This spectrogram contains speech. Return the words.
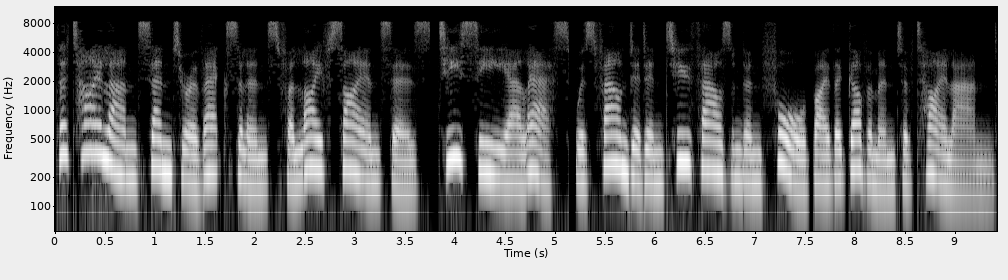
The Thailand Centre of Excellence for Life Sciences was founded in 2004 by the Government of Thailand.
